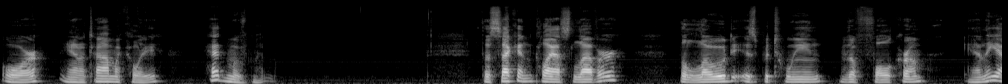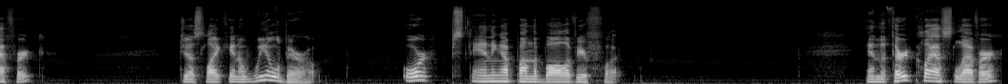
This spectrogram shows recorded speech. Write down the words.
or, anatomically, head movement. The second class lever, the load is between the fulcrum and the effort, just like in a wheelbarrow, or standing up on the ball of your foot. And the third class lever,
